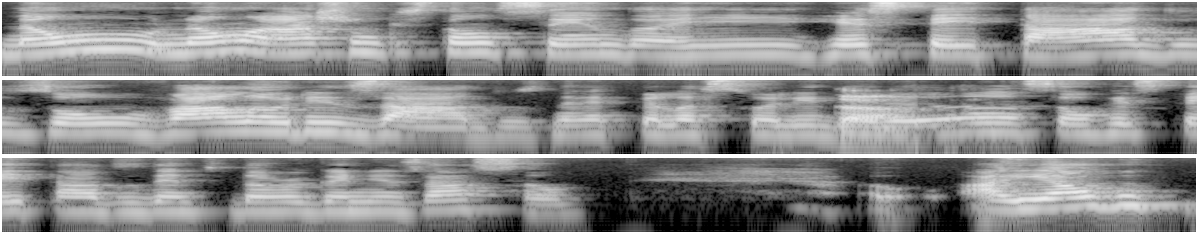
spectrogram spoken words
não, não acham que estão sendo aí respeitados ou valorizados, né, pela sua tá. liderança tá. ou respeitados dentro da organização. Aí algo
